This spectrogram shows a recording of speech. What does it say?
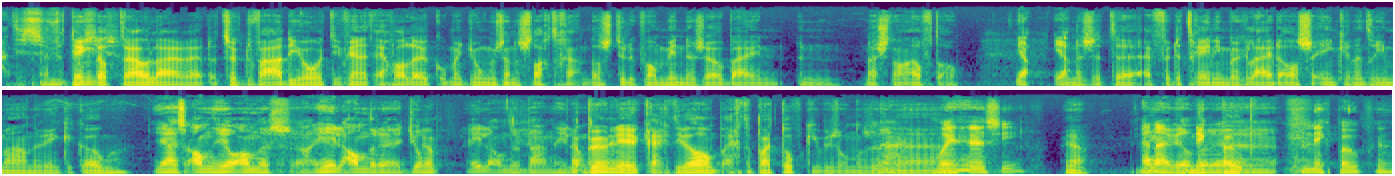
het is En ik denk dat Trouwelaar, eh, dat is ook de vader die hoort, die vindt het echt wel leuk om met jongens aan de slag te gaan. Dat is natuurlijk wel minder zo bij een, een nationaal elftal. Ja, ja. Dan is het eh, even de training begeleiden als ze één keer in de drie maanden weer een keer komen. ja is an, heel anders. Een hele andere job. Ja. Hele andere baan. Hele Maar andere Burnley krijgt hij wel echt een paar topkeepers onder zijn... Ja, eh, Wayne Hennessy, baan. En hij wilde... Nick Pope. eh, Nick Pope. ja.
